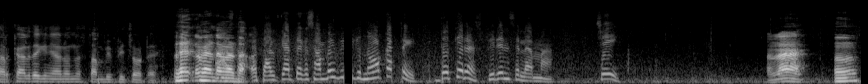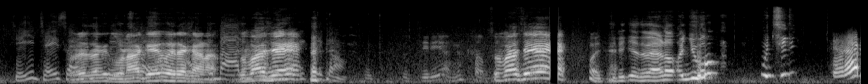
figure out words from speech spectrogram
തൽക്കാലത്തേക്ക് ഞാനൊന്ന് സ്തംഭിപ്പിച്ചോട്ടെ. വേണ്ട വേണ്ട വേണ്ട. തൽക്കാലത്തേക്ക് സംഭവിപ്പിക്കും. നോക്കട്ടെ. ഇതൊക്കെ ഒരു എക്സ്പീരിയൻസ് അല്ല അമ്മ? ചെയ്. ഇതൊക്കെ ഗുണാക്കേവ് വരെ കാണാം. സുഭാഷേ? സുഭാഷേ. മച്ചിരിക്ക് ഇത് വേണോ? അയ്യോ ഉച്ചിരി ഞാൻ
